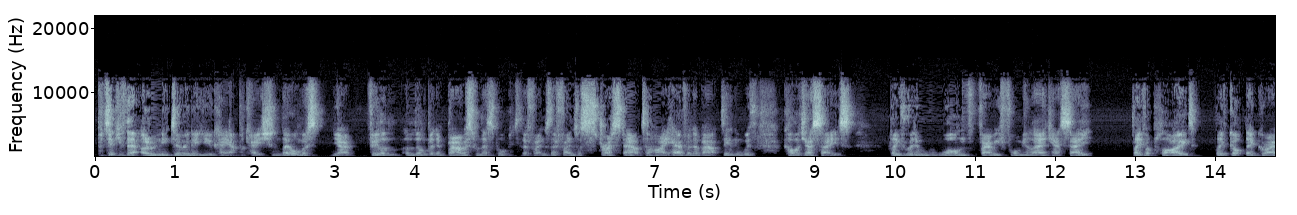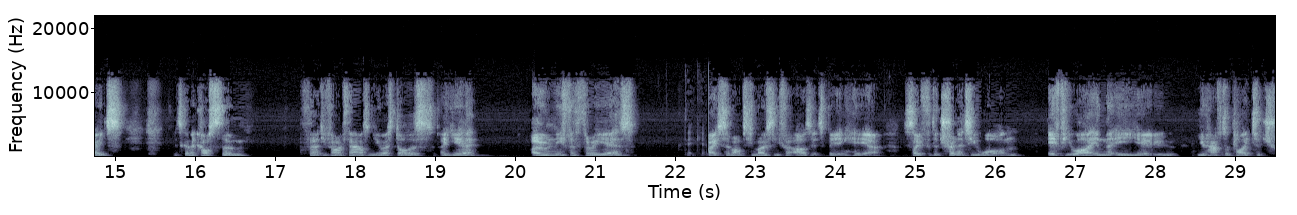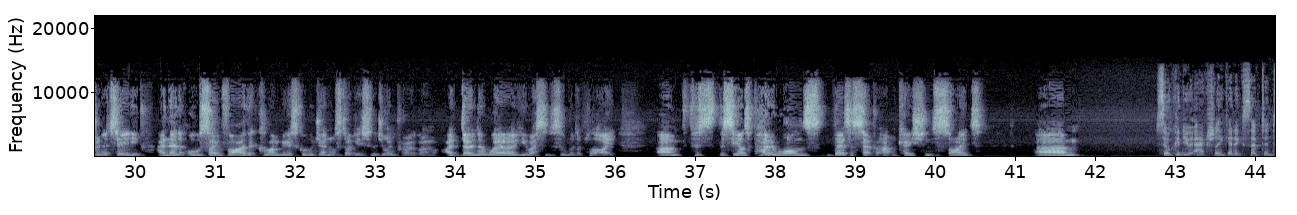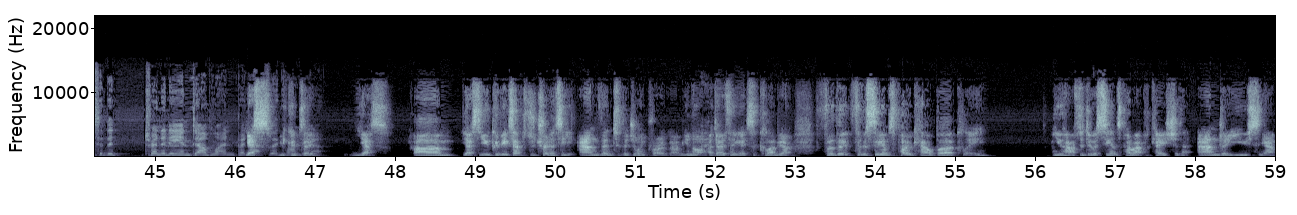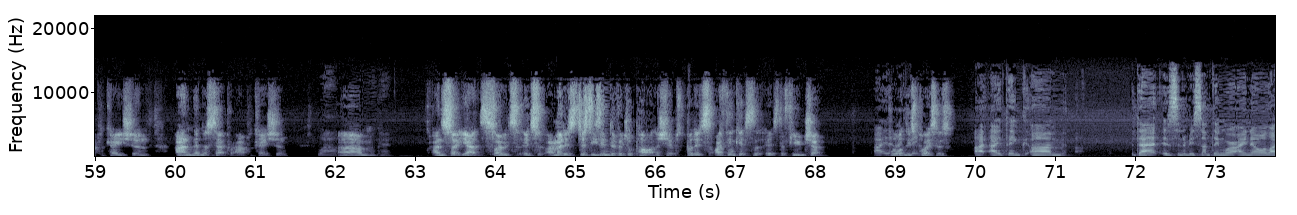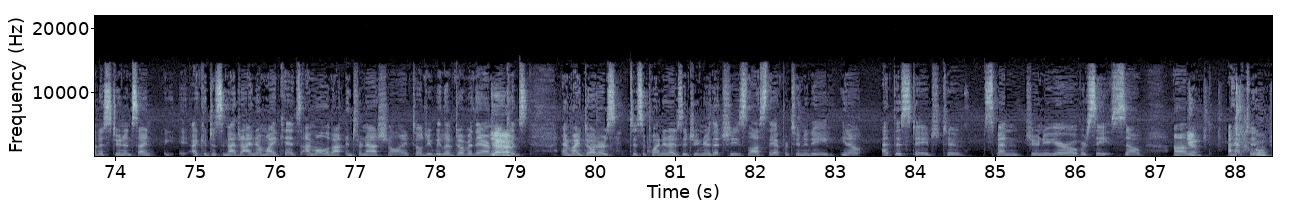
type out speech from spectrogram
particularly if they're only doing a UK application, they almost you know feel a, a, little bit embarrassed when they're talking to their friends. Their friends are stressed out to high heaven about dealing with college essays. They've written one very formulaic essay. They've applied. They've got their grades. It's going to cost them thirty-five thousand US dollars a year, only for three years. Okay, so obviously, mostly for us, it's being here. So for the Trinity one, if you are in the EU, you have to apply to Trinity and then also via the Columbia School of General Studies to the joint program. I don't know where a US citizen would apply. Um, for the Sciences Po ones, there's a separate application site. Um, so could you actually get accepted to the Trinity in Dublin, but yes, you could do. Yes. Um, yes, you could be accepted to Trinity and then to the joint program. You're not. I don't think it's a Columbia for the for the Po Cal Berkeley. You have to do a Sciences Po application and a UC application, and then a separate application. Wow. Um, okay. And so yeah, so it's it's. I mean, it's just these individual partnerships, but it's. I think it's the it's the future I, for all these places. I, I think um, that is going to be something where I know a lot of students. I I could just imagine. I know my kids. I'm all about international. I told you we lived over there. Yeah. My kids and my daughter's disappointed as a junior that she's lost the opportunity. You know, at this stage to spend junior year overseas. So um, yeah. I have to.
